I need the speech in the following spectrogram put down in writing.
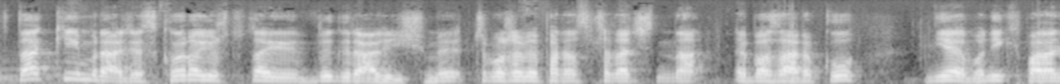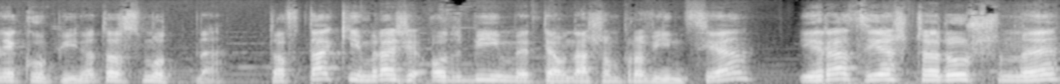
W takim razie, skoro już tutaj wygraliśmy, czy możemy pana sprzedać na e-bazarku? Nie, bo nikt pana nie kupi, no to smutne. To w takim razie odbijmy tę naszą prowincję i raz jeszcze ruszmy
